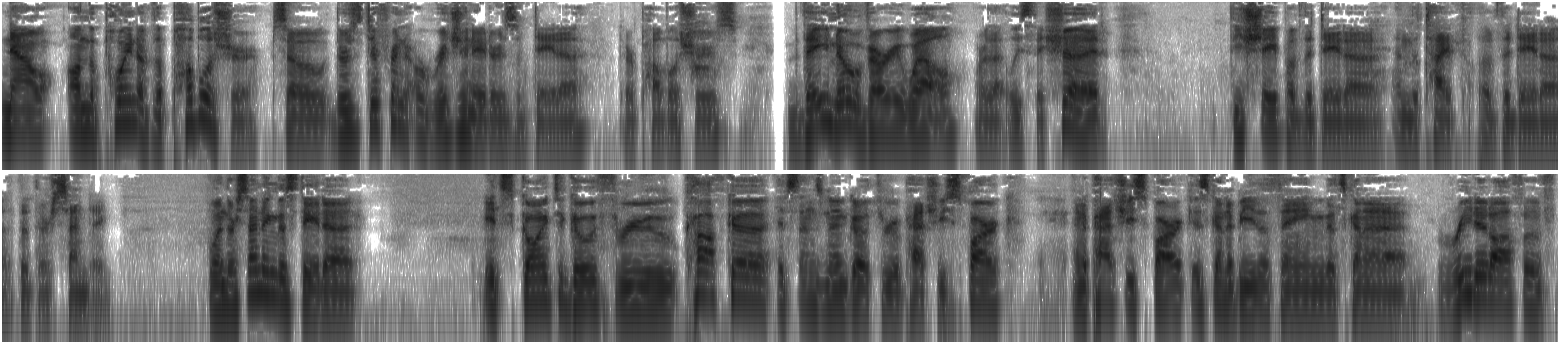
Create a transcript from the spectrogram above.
Now, on the point of the publisher, so there's different originators of data, they're publishers. They know very well, or at least they should, the shape of the data and the type of the data that they're sending. When they're sending this data, it's going to go through Kafka, it's then going to go through Apache Spark, and Apache Spark is going to be the thing that's going to read it off of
